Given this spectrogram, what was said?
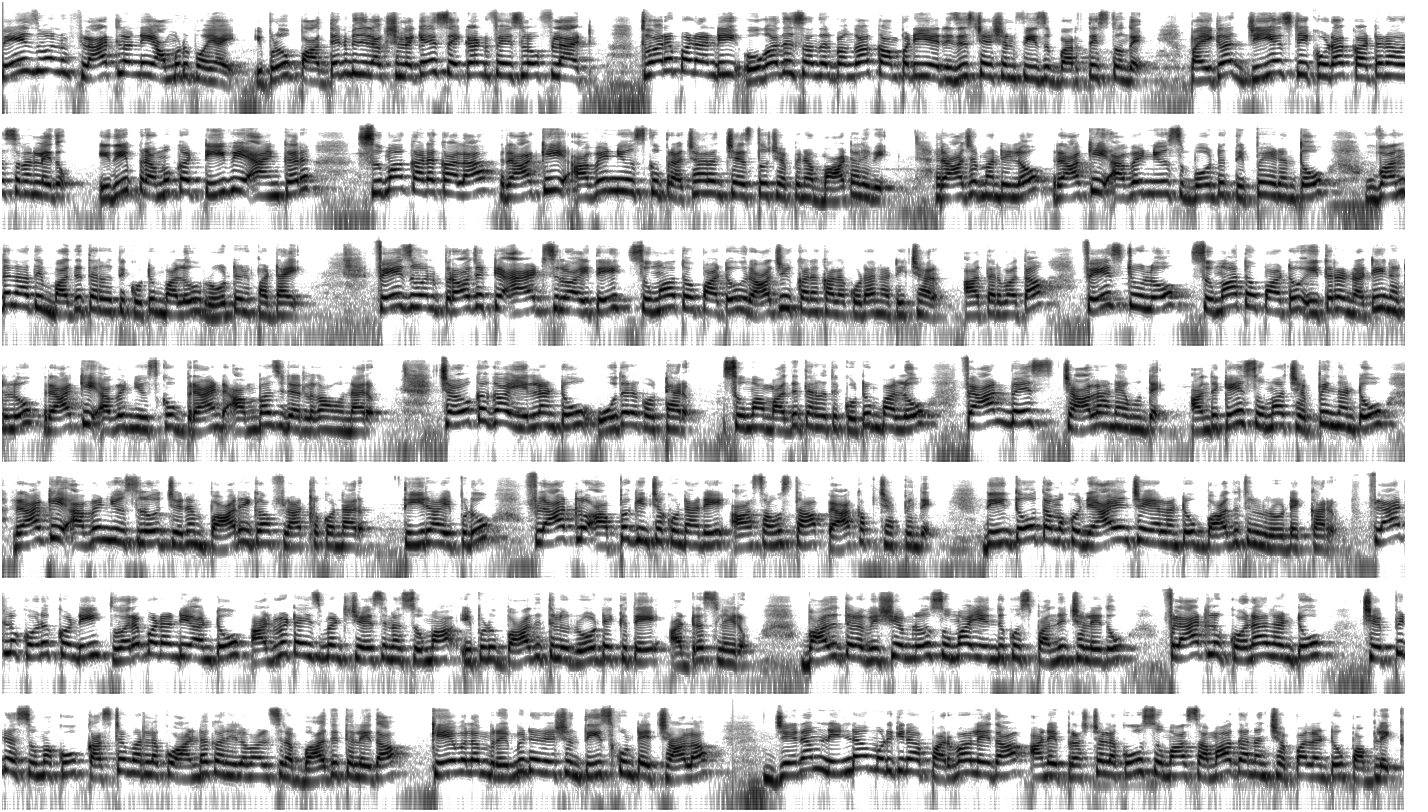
Phase one ఫ్లాట్లన్నీ అమ్ముడుపోయాయి. ఇప్పుడు పద్దెనిమిది లక్షలకే సెకండ్ ఫేజ్లో ఫ్లాట్ త్వరపడండి. ఉగాది సందర్భంగా కంపెనీ రిజిస్ట్రేషన్ ఫీజు భర్తిస్తుంది. పైగా జీఎస్టీ కూడా కట్టనవసరం లేదు. ఇది ప్రముఖ టీవీ యాంకర్ సుమా కనకాల రాఖీ అవెన్యూస్కు ప్రచారం చేస్తూ చెప్పిన మాటలివి. రాజమండ్రిలో రాఖీ అవెన్యూస్ బోర్డు తిప్పేయడంతో వందలాది మధ్యతరగతి కుటుంబాలు రోడ్డున పడ్డాయి. ఫేజ్ వన్ ప్రాజెక్ట్ యాడ్స్లో అయితే సుమాతో పాటు రాజీవ్ కనకాల కూడా నటించారు. ఆ తర్వాత ఫేజ్ టూలో సుమాతో పాటు ఇతర నటీనటులు రాఖీ అవెన్యూస్కు బ్రాండ్ అంబాసిడర్లుగా ఉన్నారు. చౌకగా ఇల్లంటూ ఊదరగొట్టారు. సుమా మధ్యతరగతి కుటుంబాల్లో ఫ్యాన్ బేస్ చాలానే ఉంది. అందుకే సుమ చెప్పిందంటూ రాఖీ అవెన్యూస్లో జనం భారీగా ఫ్లాట్లు కొన్నారు. తీరా ఇప్పుడు ఫ్లాట్లు అప్పగించకుండానే ఆ సంస్థ బ్యాకప్ చెప్పింది. దీంతో తమకు న్యాయం చేయాలంటూ బాధితులు రోడ్డెక్కారు. ఫ్లాట్లు కొనుక్కోండి త్వరపడండి అంటూ అడ్వర్టైజ్మెంట్ చేసిన సుమ ఇప్పుడు బాధితులు రోడ్డెక్కితే అడ్రస్ లేరు. బాధితుల విషయంలో సుమ ఎందుకు స్పందించలేదు? ఫ్లాట్లు కొనాలంటూ చెప్పిన సుమకు కస్టమర్లకు అండగా నిలవాల్సిన బాధ్యత లేదా? కేవలం రెమ్యునరేషన్ తీసుకుంటే చాలా? జనం నిండా ముడిగినా పర్వాలేదా? అనే ప్రశ్నలకు సుమ సమాధానం చెప్పాలంటూ పబ్లిక్.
